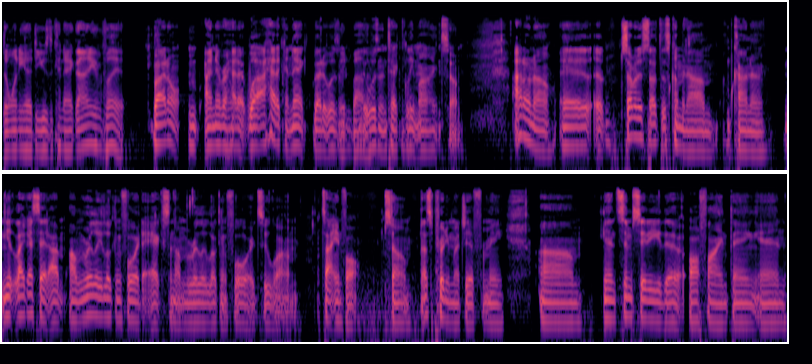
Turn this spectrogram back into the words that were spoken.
the one you had to use the Kinect. I didn't even play it. But I don't. I never had a. Well, I had a Kinect, but it wasn't. It wasn't technically mine. So I don't know. Uh, uh, some of the stuff that's coming out, I'm, I'm kind of like I said. I'm I'm really looking forward to X, and I'm really looking forward to um, Titanfall. So that's pretty much it for me. Um, and SimCity, the offline thing, and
